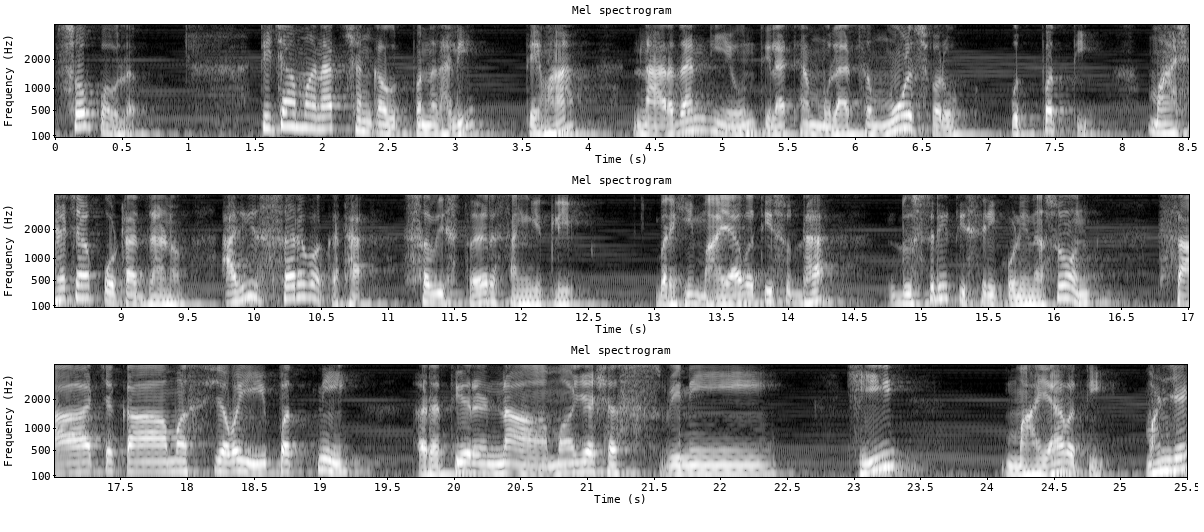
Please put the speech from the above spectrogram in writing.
सोपवलं. तिच्या मनात शंका उत्पन्न झाली. तेव्हा नारदांनी येऊन तिला त्या मुलाचं मूळ स्वरूप उत्पत्ती माशाच्या पोटात जाणं आदी सर्व कथा सविस्तर सांगितली. बरं ही मायावतीसुद्धा दुसरी तिसरी कोणी नसून साच कामस्य वै पत्नी रतिर्नाम यशस्विनी. ही मायावती म्हणजे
